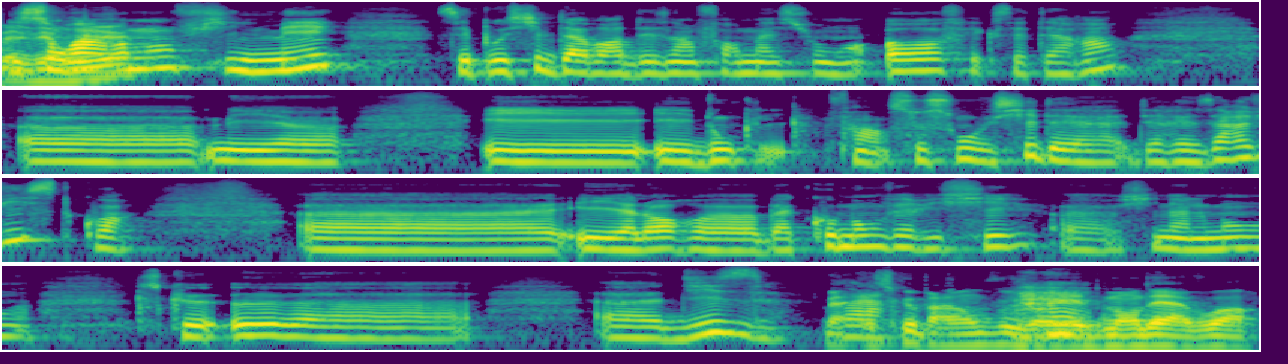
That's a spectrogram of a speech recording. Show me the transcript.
ils sont rarement filmés. C'est possible d'avoir des informations en off, etc. Euh, mais euh, et, donc, enfin, ce sont aussi des, réservistes, quoi. Euh, et alors, bah, comment vérifier finalement ce que eux disent? Bah, Est-ce que par exemple, vous auriez demandé à voir?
